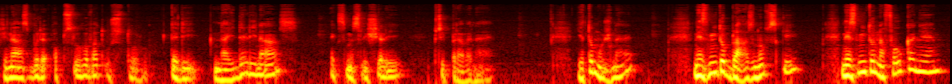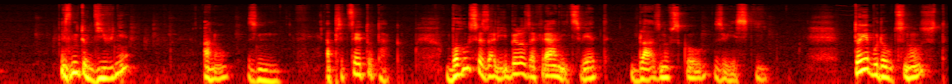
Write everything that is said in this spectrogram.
že nás bude obsluhovat u stolu. Tedy najde-li nás, jak jsme slyšeli, připravené. Je to možné? Nezní to bláznovsky? Nezní to nafoukaně? Nezní to divně? Ano, zní. A přece je to tak. Bohu se zalíbilo zachránit svět bláznovskou zvěstí. To je budoucnost,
